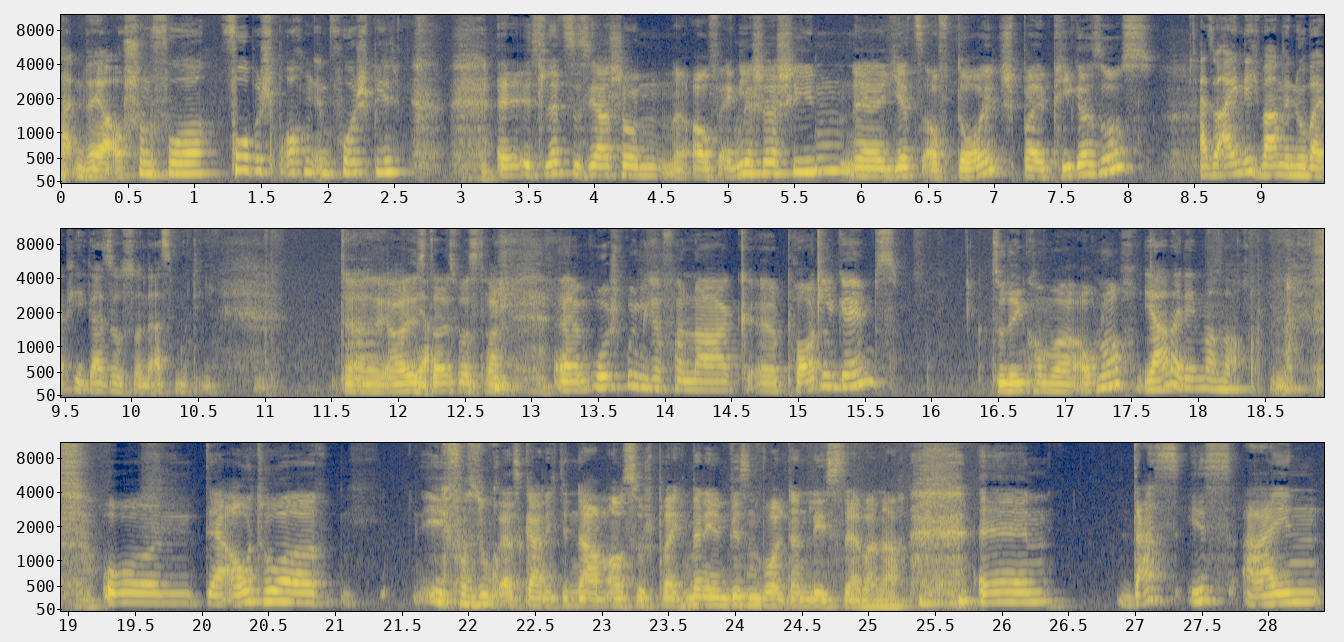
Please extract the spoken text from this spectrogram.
Hatten wir ja auch schon vor, vorbesprochen im Vorspiel. Ist letztes Jahr schon auf Englisch erschienen, äh, jetzt auf Deutsch bei Pegasus. Also eigentlich waren wir nur bei Pegasus und Asmodi. Da, ja, ist, ja. da ist was dran. Ähm, ursprünglicher Verlag äh, Portal Games. Zu denen kommen wir auch noch. Ja, bei denen waren wir auch. Und der Autor ich versuche erst gar nicht den Namen auszusprechen. Wenn ihr ihn wissen wollt, dann lest selber nach. Ähm, das ist ein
